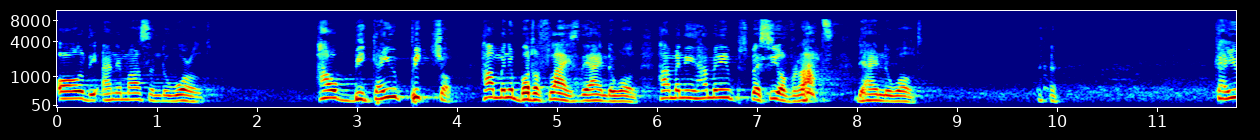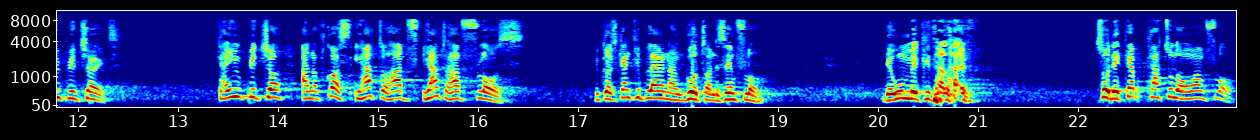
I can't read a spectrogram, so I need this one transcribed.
all the animals in the world. How big? Can you picture how many butterflies there are in the world? How many, how many species of rats there are in the world? Can you picture it? Can you picture? And of course, you have to have, you have to have floors. Because you can't keep lion and goat on the same floor. They won't make it alive. So they kept cattle on one floor.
